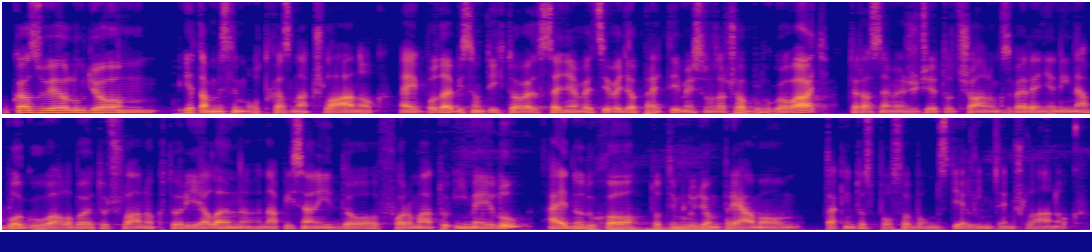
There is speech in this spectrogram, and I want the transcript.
ukazuje ľuďom, je tam myslím odkaz na článok. Hej, podaj by som týchto 7 vecí vedel predtým, než som začal blogovať. Teraz neviem, či je to článok zverejnený na blogu, alebo je to článok, ktorý je len napísaný do formátu e-mailu a jednoducho to tým ľuďom priamo takýmto spôsobom zdelím ten článok.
